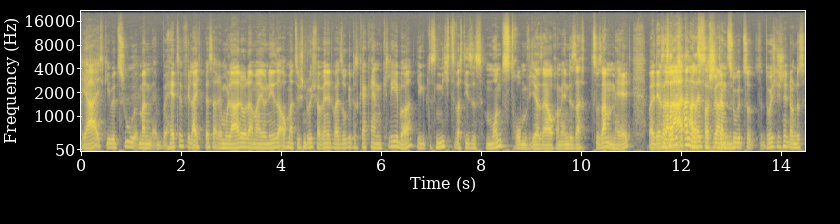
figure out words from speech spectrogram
ja, ich gebe zu, man hätte vielleicht besser Remoulade oder Mayonnaise auch mal zwischendurch verwendet, weil so gibt es gar keinen Kleber. Hier gibt es nichts, was dieses Monstrum, wie er es ja auch am Ende sagt, zusammenhält, weil der Das Salat alles, das wird dann zu, zu, durchgeschnitten und es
